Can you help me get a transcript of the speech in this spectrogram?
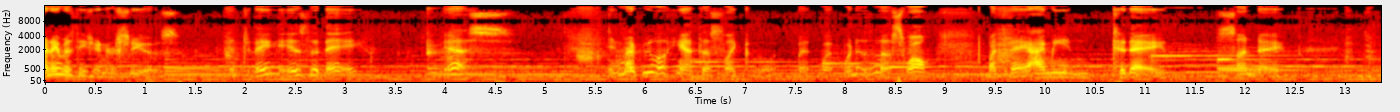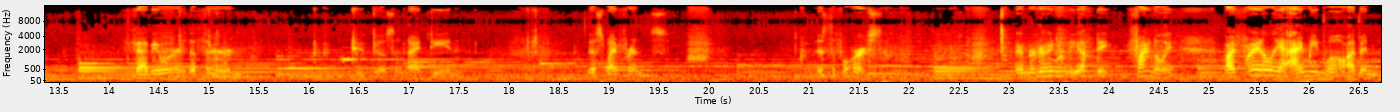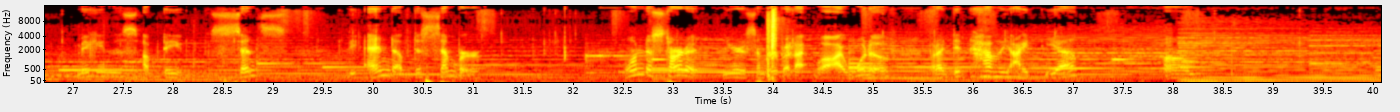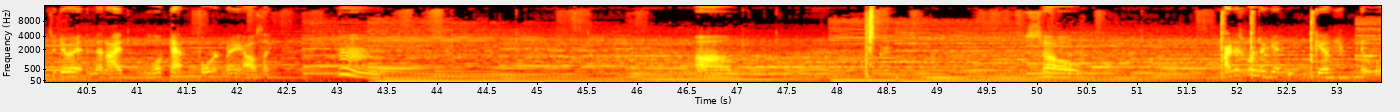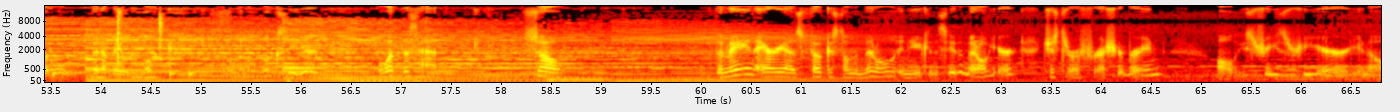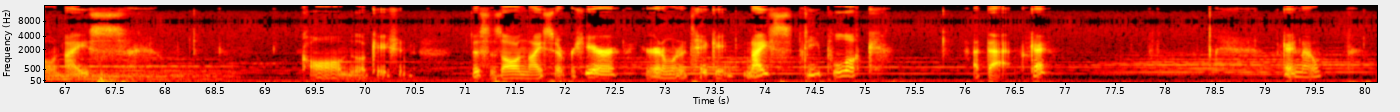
My name is DJ Studios, and today is the day. Yes. You might be looking at this like, what, what, what is this? Well, by today I mean today, Sunday, February the 3rd, 2019. This, my friends, is the forest. And we're doing the update, finally. By finally, I mean, well, I've been making this update since the end of December. I wanted to start it near December, but I, well, I would have, but I didn't have the idea, um, to do it, and then I looked at Fortnite, I was like, hmm, um, so, I just wanted to get give a little bit of a look, a little look see what this had. So, the main area is focused on the middle, and you can see the middle here, just to refresh your brain. All these trees are here, you know, nice, calm location. This is all nice over here. You're gonna want to take a nice deep look at that, okay? Okay, now,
